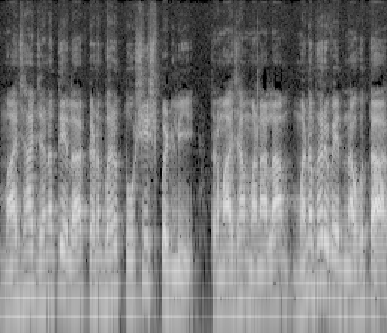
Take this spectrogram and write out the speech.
माझ्या जनतेला कणभर तोशिष पडली तर माझ्या मनाला मनभर वेदना होतात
